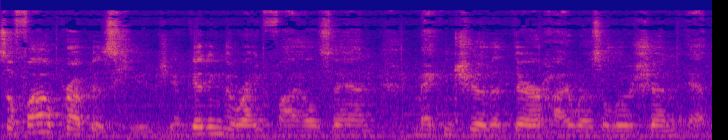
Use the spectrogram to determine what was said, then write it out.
So file prep is huge. And getting the right files in, making sure that they're high resolution, at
